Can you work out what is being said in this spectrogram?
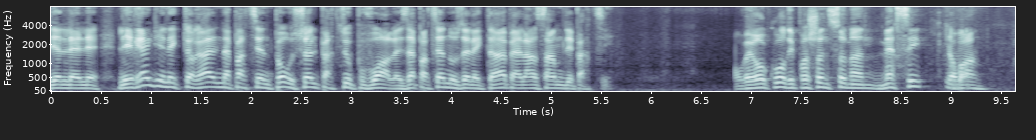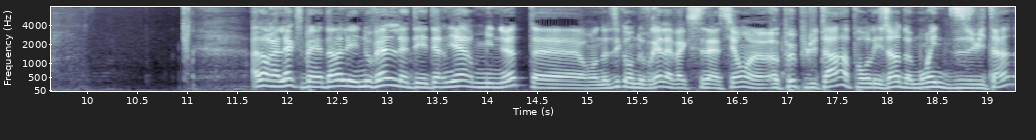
Les, règles électorales n'appartiennent pas au seul parti au pouvoir. Elles appartiennent aux électeurs et à l'ensemble des partis. On verra au cours des prochaines semaines. Merci. Au revoir. Alors Alex, ben dans les nouvelles des dernières minutes, euh, on a dit qu'on ouvrait la vaccination un, peu plus tard pour les gens de moins de 18 ans,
